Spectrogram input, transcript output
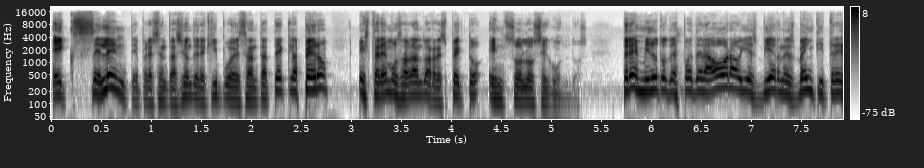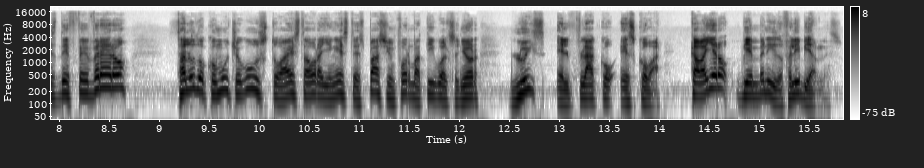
Excelente presentación del equipo de Santa Tecla, pero estaremos hablando al respecto en solo segundos. Tres minutos después de la hora, hoy es viernes 23 de febrero. Saludo con mucho gusto a esta hora y en este espacio informativo al señor Luis el Flaco Escobar. Caballero, bienvenido, feliz viernes.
